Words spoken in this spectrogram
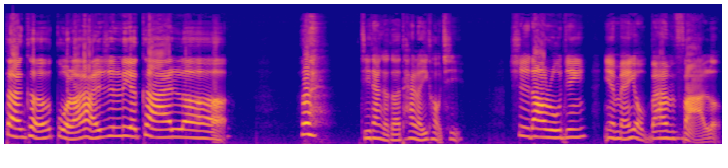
蛋壳果然还是裂开了。唉。鸡蛋哥哥叹了一口气，事到如今也没有办法了，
